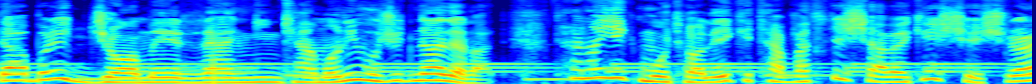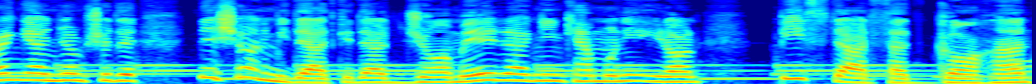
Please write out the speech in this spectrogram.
درباره جامعه رنگین کمانی وجود ندارد. تنها یک مطالعه که توسط شبکه شش رنگ انجام شده نشان می‌دهد که در جامعه رنگین کمانی ایران 20 درصد گاهن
